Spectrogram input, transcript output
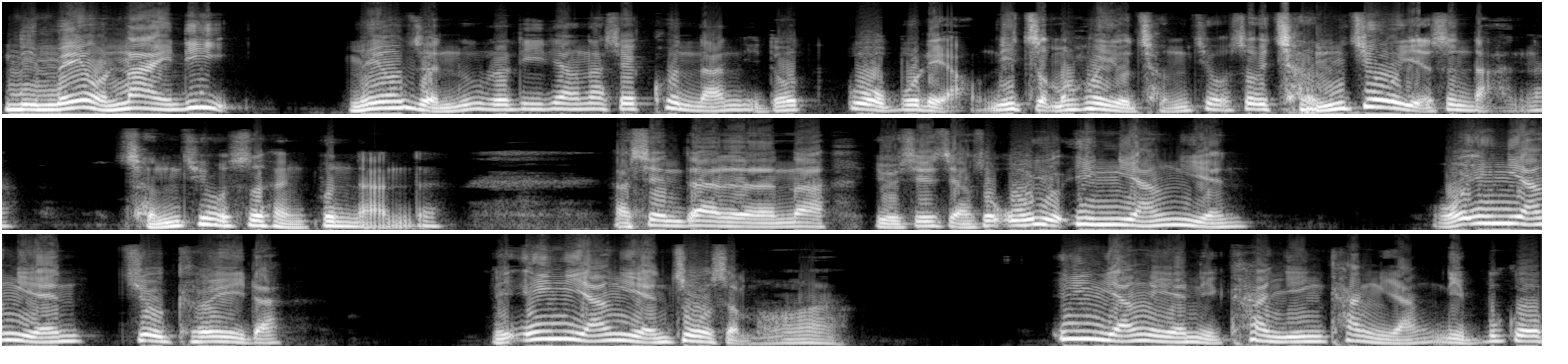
你没有耐力，没有忍辱的力量，那些困难你都过不了，你怎么会有成就？所以成就也是难呢，成就是很困难的。啊，现在的人呢，有些讲说，我有阴阳眼，我阴阳眼就可以的。你阴阳眼做什么啊？阴阳眼你看阴看阳，你不过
